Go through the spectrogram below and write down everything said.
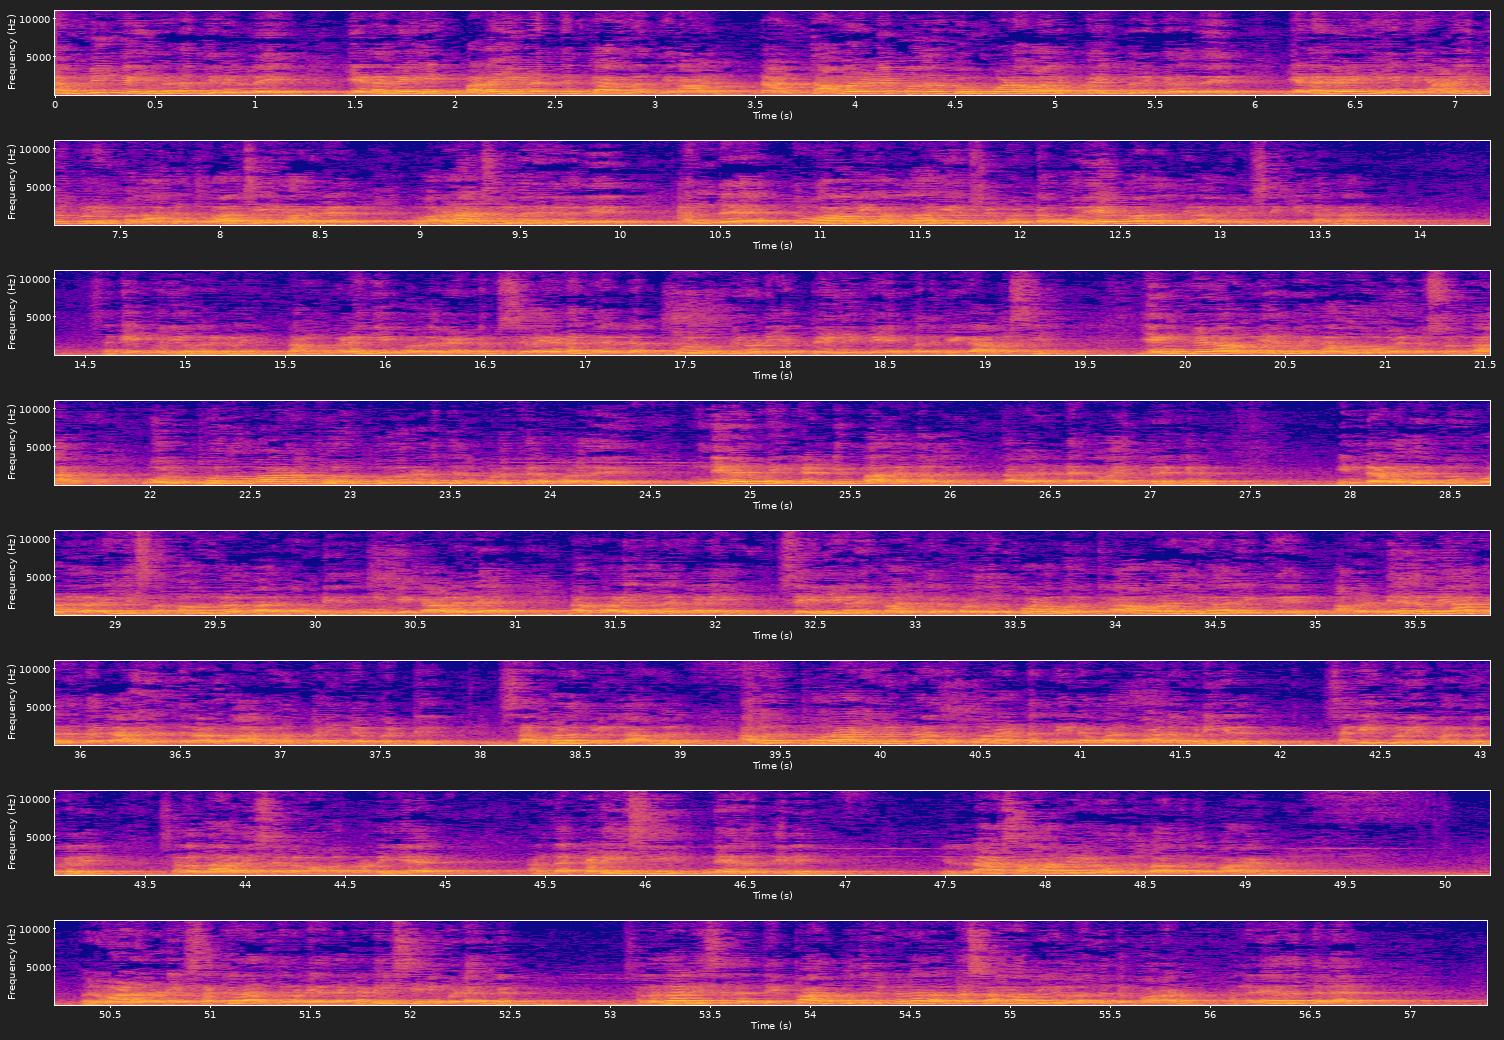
நம்பிக்கை என்னிடத்தில் இல்லை. எனவே என் பலகீனத்தின் காரணத்தினால் நான் தவறளிப்பதற்கும் கூட வாய்ப்பு வாய்ப்பு இருக்கிறது. எனவே நீ என்னை அழைத்துக் கொள் துவா செய்தார்கள். வரலாற்றில் வருகிறது அந்த துவாவை அல்லாஹ் ஏற்றுக்கொண்ட ஒரே மாதத்தில் அவர்கள் ஷஹீதானார்கள் சங்கைக்குரியவர்களை நாம் விளங்கிக் கொள்ள வேண்டும். சில இடங்களில் பொறுப்பினுடைய பேணிக்கை என்பது மிக அவசியம். எங்கு நாம் நேர்மை தவறுவோம் என்று சொன்னால் ஒரு பொதுவான பொறுப்பு ஒரு இடத்தில் கொடுக்கிற பொழுது நேர்மை கண்டிப்பாக தவறு தவறு நடக்க வாய்ப்பு இருக்கிறது. இன்றளவிற்கும் கூட நிறைய சம்பவங்களை பார்க்க முடியுது. இன்னைக்கு காலையில நம் வலைதளங்களை செய்திகளை பார்க்கிற பொழுதும் கூட ஒரு காவல் அதிகாரிக்கு அவர் நேர்மையாக இருந்த காரணத்தினால் வாகனம் பறிக்கப்பட்டு சம்பளம் இல்லாமல் அவர் போராடுகின்ற அந்த போராட்டத்தை நம்மால் காண முடிகிறது. சங்கைக்குரிய பெருமக்களை சல்லா அலி செல்லம் அவர்களுடைய அந்த கடைசி நேரத்திலே எல்லா சகாவிகளும் வந்து பார்த்துட்டு போறாங்க. பெருமானாருடைய சக்கராத்தினுடைய அந்த கடைசி நிமிடங்கள். சல்லா செல்லத்தை பார்ப்பதற்கு நிரம்ப சஹாபிகள் வந்துட்டு போறாங்க. அந்த நேரத்துல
